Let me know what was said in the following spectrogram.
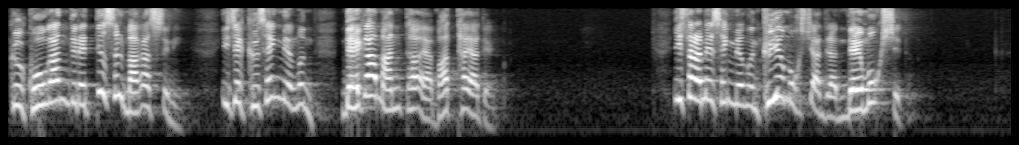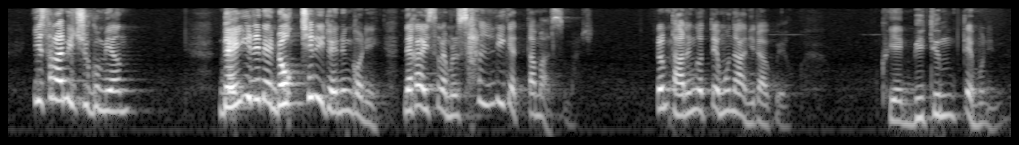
그 고관들의 뜻을 막았으니 이제 그 생명은 내가 맡아야, 맡아야 될 거예요. 이 사람의 생명은 그의 몫이 아니라 내 몫이다. 이 사람이 죽으면 내 이름의 멱칠이 되는 거니 내가 이 사람을 살리겠다 말씀하 죠. 그럼 다른 것 때문 아니라고요. 그의 믿음 때문입니다.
